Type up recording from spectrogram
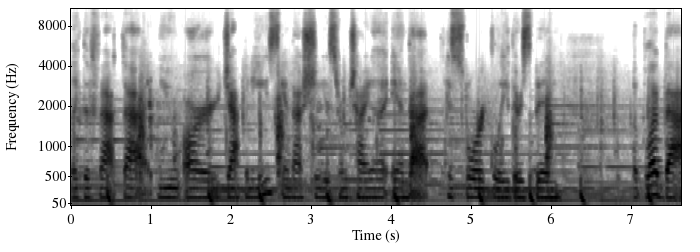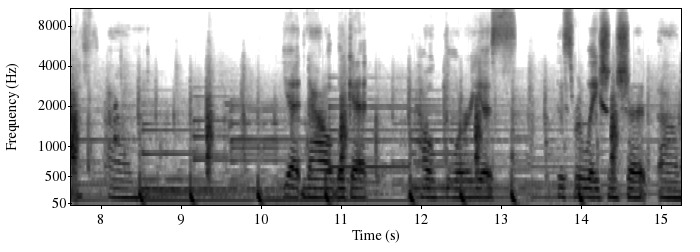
Like the fact that you are Japanese and that she is from China, and that historically there's been a bloodbath. Um, yet now look at how glorious this relationship um,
